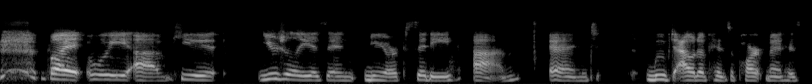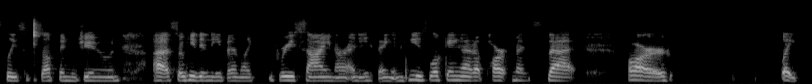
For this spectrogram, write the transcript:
but we um, he usually is in New York City um, and moved out of his apartment. His lease was up in June, uh, so he didn't even like resign or anything. And he's looking at apartments that are like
